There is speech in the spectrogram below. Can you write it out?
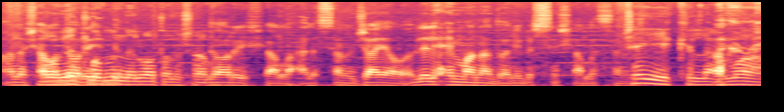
أنا إن شاء الله يطلب منا الوطن إن شاء الله. دوري إن شاء الله على السنة الجاية. للحين ما نادوني بس إن شاء الله السنة شيك الاعمار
